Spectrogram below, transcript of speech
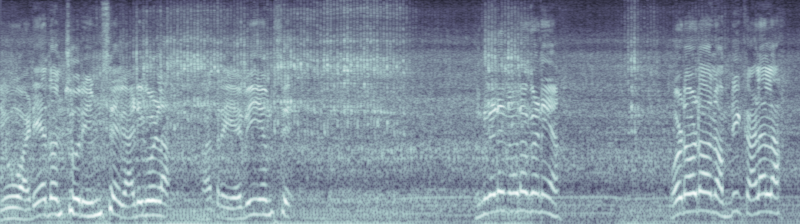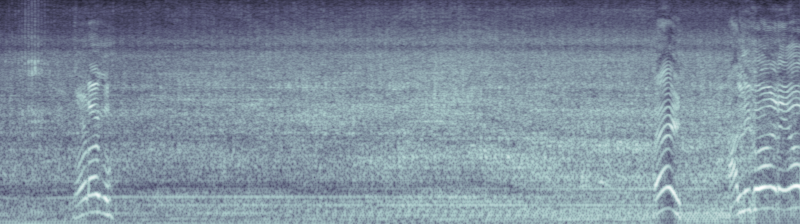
ಇವು ಹೊಡೆಯೋದೊಂಚೂರು ಹಿಂಸೆ ಗಾಡಿಗಳ ಮಾತ್ರ ಹೆವಿ ಹಿಂಸೆ. ಹಿಂದ್ಗಡೆ ನೋಡೋ ಗಣಿಯ. ಓಡೋಡೋ ಅವ್ನು ಒಬ್ಬನಿಗೆ ಕಾಣಲ್ಲ. ನೋಡೋಗು. ಏಯ್, ಅಲ್ಲಿಗೆ ಯೋ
